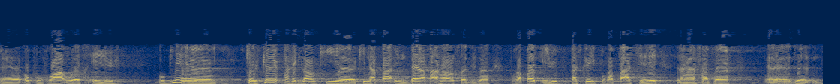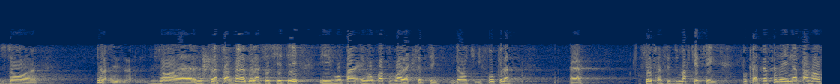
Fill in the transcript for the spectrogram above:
euh, au pouvoir ou être élu. Ou bien euh, quelqu'un, par exemple, qui, euh, qui n'a pas une belle apparence, disant, ne pourra pas être élu parce qu'il ne pourra pas attirer la faveur euh, de, disons, euh, disons la faveur de la société et ils vont pas, ils vont pas pouvoir l'accepter. Donc il faut que la, c'est ça, c'est du marketing. Il faut que la personne ait une apparence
